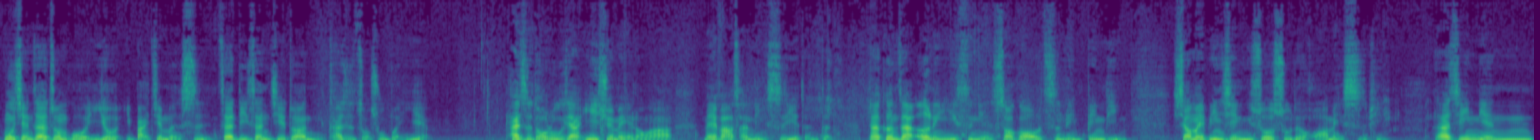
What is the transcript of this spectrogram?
目前在中国已有一百间门市。在第三阶段开始走出本业，开始投入像医学美容啊、美发产品事业等等。那更在二零一四年收购知名冰品小美冰淇淋所属的华美食品。那今年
